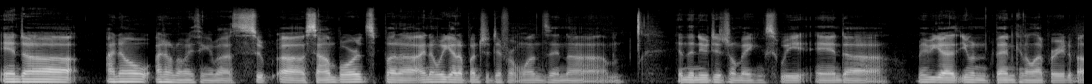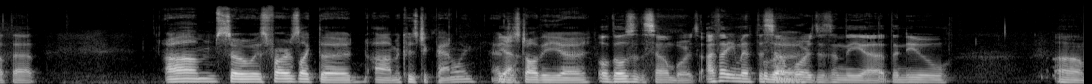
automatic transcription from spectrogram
And uh, I know I don't know anything about super, uh, soundboards, but uh, I know we got a bunch of different ones in um, in the new digital making suite, and uh, maybe you guys, you and Ben can elaborate about that. Um, so as far as like the um, acoustic paneling and Yeah. just all the uh, Oh, those are the soundboards. I thought you meant the Well, the- soundboards is in the uh, the new. well,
